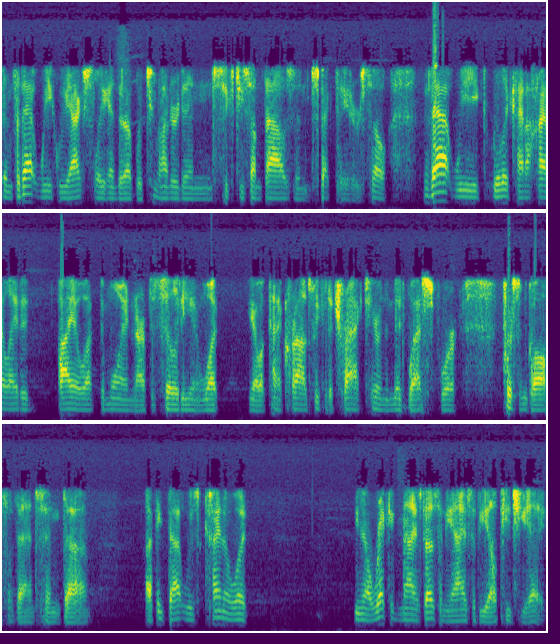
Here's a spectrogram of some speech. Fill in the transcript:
and for that week we actually ended up with 260 some thousand spectators. So that week really kind of highlighted Iowa, Des Moines, and our facility, and what you know what kind of crowds we could attract here in the Midwest for for some golf events. And uh, I think that was kind of what you know recognized us in the eyes of the LPGA.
